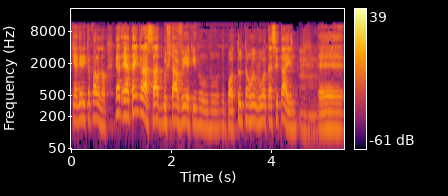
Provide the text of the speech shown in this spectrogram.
que a direita fala, não. É, é até engraçado, Gustavo veio aqui no, no, no Pod Tudo, então eu vou até citar ele. Uhum. É,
